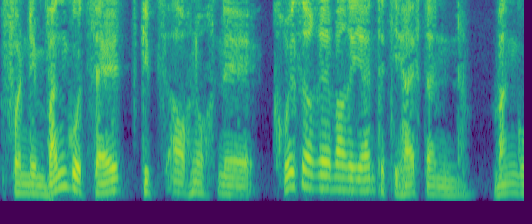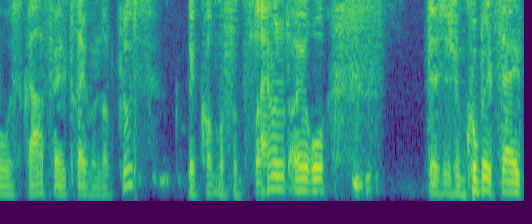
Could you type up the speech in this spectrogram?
von dem Wango-Zelt gibt's auch noch eine größere Variante, die heißt dann Wango Scarfeld 300 Plus, bekommt man für 200 Euro. Das ist ein Kuppelzelt,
